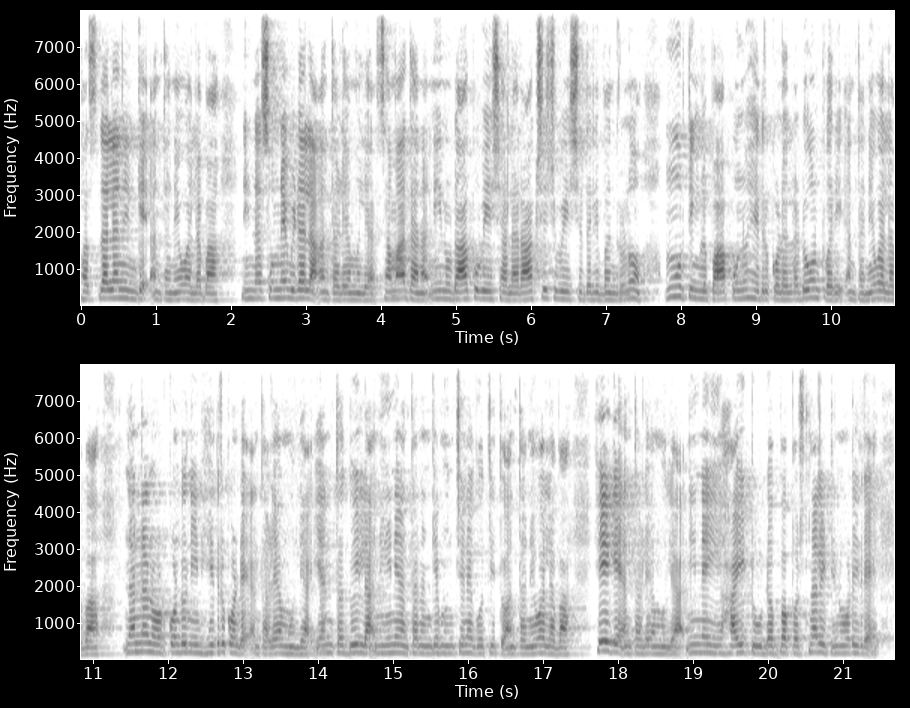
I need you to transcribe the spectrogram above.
ಹೊಸದಲ್ಲ ನಿನಗೆ? ಅಂತಾನೆ ವಲ್ಲಭ. ನಿನ್ನ ಸುಮ್ಮನೆ ಬಿಡಲ್ಲ ಅಂತಾಳೆ ಅಮೂಲ್ಯ. ಸಮಾಧಾನ. ನೀನು ಡಾಕು ವೇಷ ಅಲ್ಲ, ರಾಕ್ಷಸ ವೇಷದಲ್ಲಿ ಬಂದ್ರೂ ಮೂರು ತಿಂಗಳು ಪಾಪುನೂ ಹೆದರ್ಕೊಳ್ಳಲ್ಲ ಡೋಂಟ್ ವರಿ ಅಂತಾನೆ ವಲ್ಲಭ. ನನ್ನ ನೋಡಿಕೊಂಡು ನೀನು ಹೆದರ್ಕೊಂಡೆ ಅಂತಾಳೆ ಅಮೂಲ್ಯ. ಎಂಥದ್ದು ಇಲ್ಲ, ನೀನೇ ಅಂತ ನನಗೆ ಮುಂಚೆನೇ ಗೊತ್ತಿತ್ತು ಅಂತಾನೆ ವಲ್ಲಭ. ಹೇಗೆ? ಅಂತಾಳೆ ಅಮೂಲ್ಯ. ನಿನ್ನೆ ಈ ಹೈಟು ಡಬ್ಬ ಪರ್ಸ್ನಾಲಿಟಿ ನೋಡಿದರೆ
